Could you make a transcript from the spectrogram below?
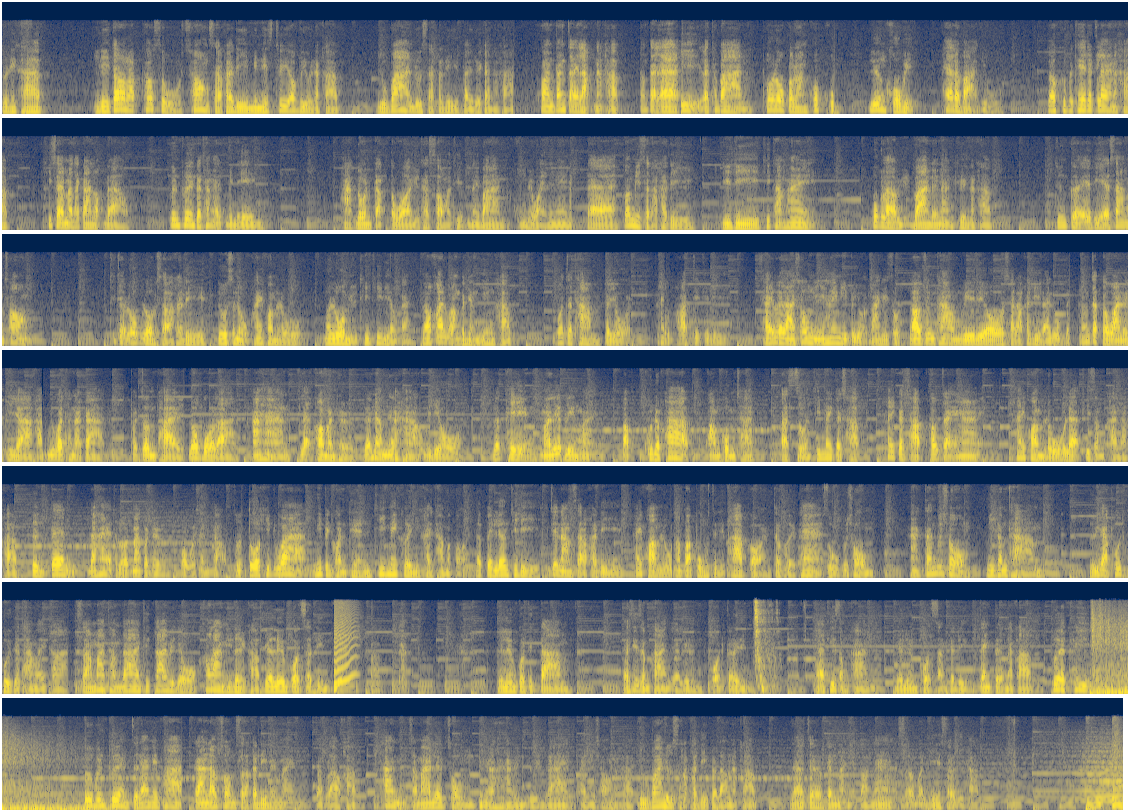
สวัสดีครับยินดีต้อนรับเข้าสู่ช่องสารคดี Ministry of View นะครับ อยู่บ้านดูสารคดีไปด้วยกันนะครับ ความตั้งใจหลักนะครับ ตั้งแต่แรกที่รัฐบาลทั่วโลกกำลังควบคุมเรื่องโควิด แพร่ระบาดอยู่ เราคือประเทศแรกๆนะครับ ที่ใช้มาตรการล็อกดาวน์ เพื่อนๆกระทั่งแอดมินเอง หากโดนกักตัวอยู่ทั้งสองอาทิตย์ในบ้านคงไม่ไหวแน่ๆ แต่ก็มีสารคดีดีๆ ที่ทำให้พวกเราอยู่บ้านได้นานขึ้นนะครับ จึงเกิดไอเดียสร้างช่อง ที่จะรวบรวมสารคดี ดูสนุกให้ความรู้มารวมอยู่ที่ที่เดียวกัน เราคาดหวังเป็นอย่างยิ่งครับ ว่าจะทำประโยชน์ให้สุขภาพจิตที่ดี ใช้เวลาช่วงนี้ให้มีประโยชน์มากที่สุด เราจึงทำวิดีโอสารคดีหลายรูปแบบทั้งจักรวาลวิทยาครับวิวัฒนาการผจญภัย โลกโบราณ อาหาร และความบันเทิงและนำเนื้อหาวิดีโอ และเพลงมาเรียบเรียงใหม่ ปรับคุณภาพ ความคมชัด ตัดส่วนที่ไม่กระชับ ให้กระชับเข้าใจง่าย ให้ความรู้และที่สำคัญนะครับ ตื่นเต้นและให้อรรถรสมากกว่าเดิมกว่าเวอร์ชันเก่า ส่วนตัวคิดว่านี่เป็นคอนเทนต์ที่ไม่เคยมีใครทำมาก่อน และเป็นเรื่องที่ดีที่จะนำสารคดี ให้ความรู้มาปรับปรุงประสิทธิภาพก่อน จะเผยแพร่สู่ผู้ชม หากท่านผู้ชมมีคำถามหรืออยากพูดคุยกับทางรายการ สามารถทำได้ที่ใต้วิดีโอข้างล่างนี้เลยครับ อย่าลืมกดสดิ่งครับอย่าลืมกดติดตาม และที่สำคัญอย่าลืมกดกระดิ่งและที่สำคัญอย่าลืมกดสั่นกระดิ่งแจ้งเตือนนะครับ เพื่อที่ พื่อเพื่อนๆ จะได้ไม่พลาดการรับชมสารคดีใหม่ๆ จากเราครับ ท่านสามารถเลือกชมเนื้อหาอื่นๆ ได้ภายในช่องนะครับ ดูบ้านดูสารคดีกับเรานะครับ แล้วเจอกันใหม่ในตอนหน้าสำหรับวันนี้สวัสดีครับ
